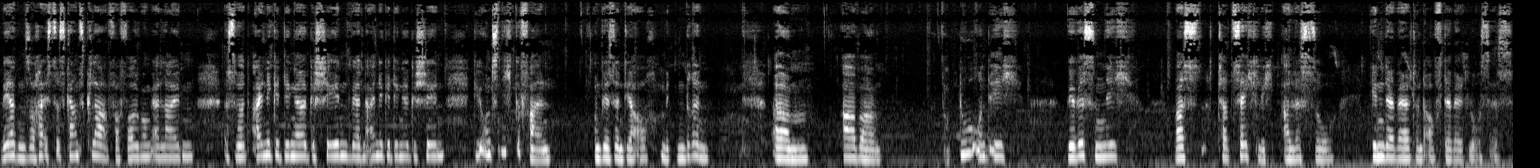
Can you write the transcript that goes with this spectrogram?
werden, so heißt es ganz klar, Verfolgung erleiden. Es wird einige Dinge geschehen, werden einige Dinge geschehen, die uns nicht gefallen. Und wir sind ja auch mittendrin. Ähm, aber du und ich, wir wissen nicht, was tatsächlich alles so in der Welt und auf der Welt los ist.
